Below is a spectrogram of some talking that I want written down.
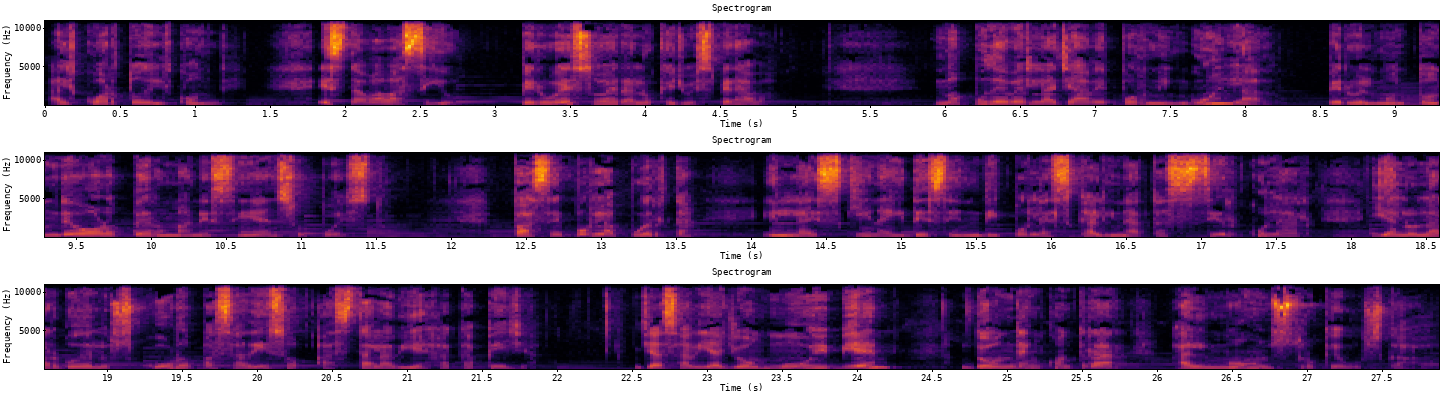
al cuarto del conde. Estaba vacío, pero eso era lo que yo esperaba. No pude ver la llave por ningún lado, pero el montón de oro permanecía en su puesto. Pasé por la puerta en la esquina y descendí por la escalinata circular y a lo largo del oscuro pasadizo hasta la vieja capilla. Ya sabía yo muy bien dónde encontrar al monstruo que buscaba.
